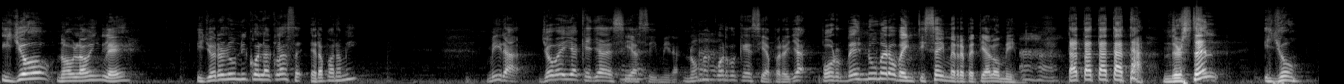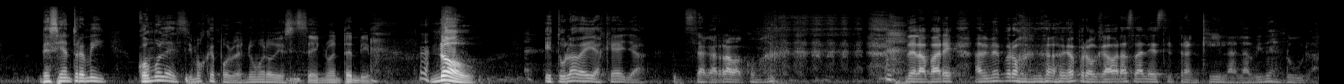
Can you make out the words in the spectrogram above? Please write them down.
Y yo no hablaba inglés. Y yo era el único en la clase. Era para mí. Mira, yo veía que ella decía así, mira, no me acuerdo qué decía, pero ella por vez número 26 me repetía lo mismo. Ajá. Ta, ta, ta, ta, ta. ¿Understand? Y yo decía entre mí, ¿cómo le decimos que por vez número 16 no entendimos? No. Y tú la veías que ella se agarraba como de la pared. A mí me provocaba, a mí me provocaba abrazarle y decir, tranquila, la vida es dura.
